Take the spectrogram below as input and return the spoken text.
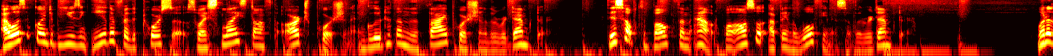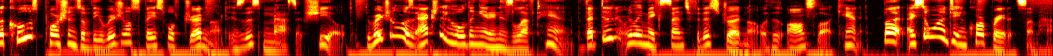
I wasn't going to be using either for the torso, so I sliced off the arch portion and glued to them the thigh portion of the Redemptor. This helped to bulk them out while also upping the wolfiness of the Redemptor. One of the coolest portions of the original Space Wolf Dreadnought is this massive shield. The original is actually holding it in his left hand, but that didn't really make sense for this Dreadnought with his onslaught cannon, but I still wanted to incorporate it somehow.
